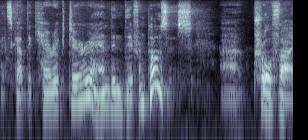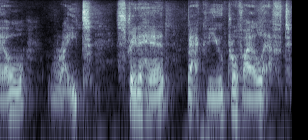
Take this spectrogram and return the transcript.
It's got the character and in different poses. Uh, profile right, straight ahead, back view, profile left.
